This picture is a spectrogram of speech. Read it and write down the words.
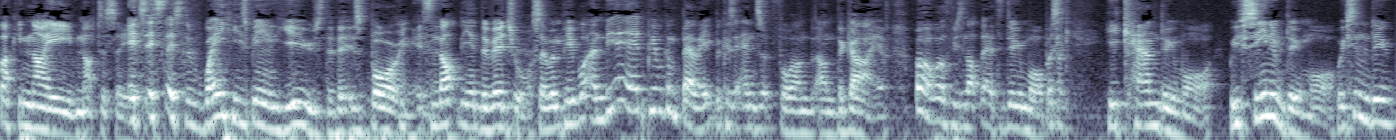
fucking naive not to see it It's, it's it's the way he's being used that is boring. It's not the individual. So when people and yeah, people can bellyache because it ends up falling on, on the guy of oh well if he's not there to do more, but it's like he can do more. We've seen him do more. We've seen him do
